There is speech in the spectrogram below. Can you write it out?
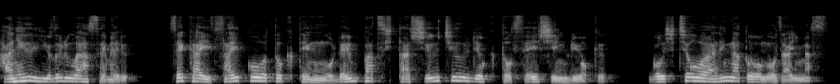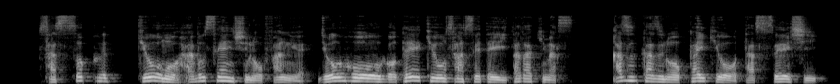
羽生結弦は攻める。世界最高得点を連発した集中力と精神力。ご視聴ありがとうございます。早速、今日も羽生選手のファンへ情報をご提供させていただきます。数々の快挙を達成し、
